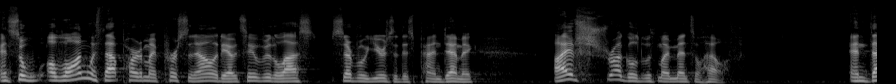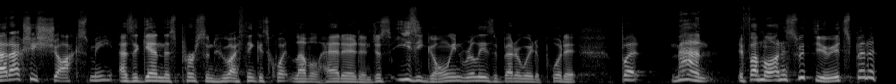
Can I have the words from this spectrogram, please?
and so, along with that part of my personality, I would say over the last several years of this pandemic, I have struggled with my mental health. And that actually shocks me, as again, this person who I think is quite level headed and just easygoing, really is a better way to put it. But man, if I'm honest with you, it's been a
